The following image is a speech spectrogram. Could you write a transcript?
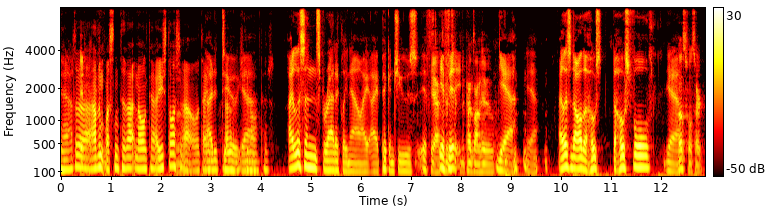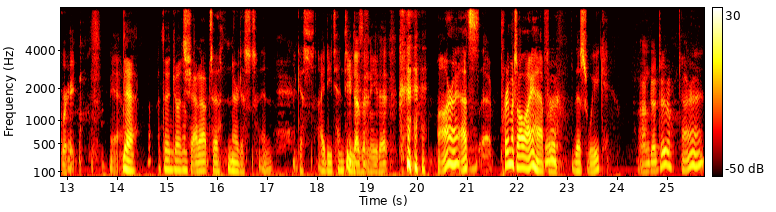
I, don't know, I haven't listened to that in a long time. I used to listen to that all the time. I did too, it's been a yeah. I listen sporadically now. I, I pick and choose if Yeah, if just it. depends on who. Yeah, yeah. I listen to all the host the hostful. Yeah, hostfuls are great. yeah. Yeah, I do enjoy them. Shout out to Nerdist and I guess ID 10T. He doesn't need it. All right, that's uh, pretty much all I have for this week. I'm good too. All right,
